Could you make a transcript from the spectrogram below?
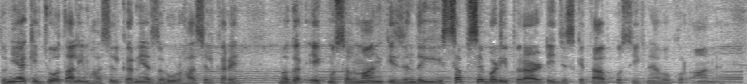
دنیا کی جو تعلیم حاصل کرنی ہے ضرور حاصل کریں، مگر ایک مسلمان کی زندگی کی سب سے بڑی پرائرٹی جس کتاب کو سیکھنا ہے وہ قرآن ہے۔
